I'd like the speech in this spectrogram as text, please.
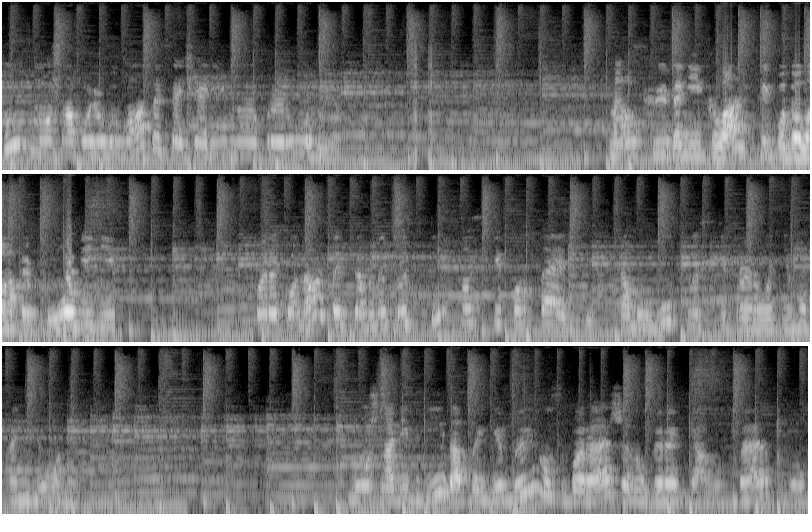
Тут можна полюбуватися чарівною природою. На розхитаній класці подолати фобії, переконатися в неприступності фортеці та могутності природнього каньйону. Можна відвідати єдину збережену дерев'яну церкву,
